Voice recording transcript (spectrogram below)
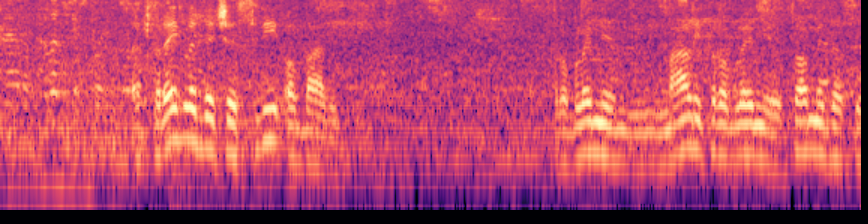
krajeva Hrvatske što Preglede će svi obaviti. Problem je, mali problem je u tome da se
